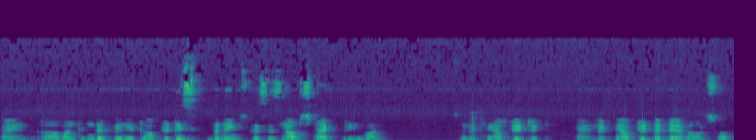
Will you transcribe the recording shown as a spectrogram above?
and uh, one thing that we need to update is the namespace is now stack pre 1 so let me update it and let me update the dev also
